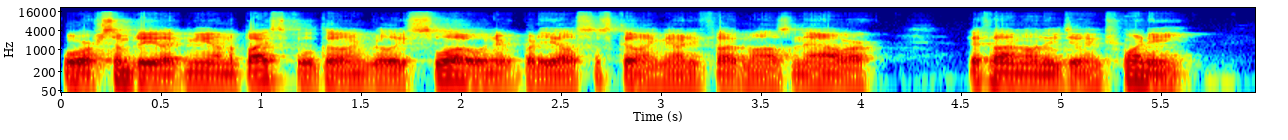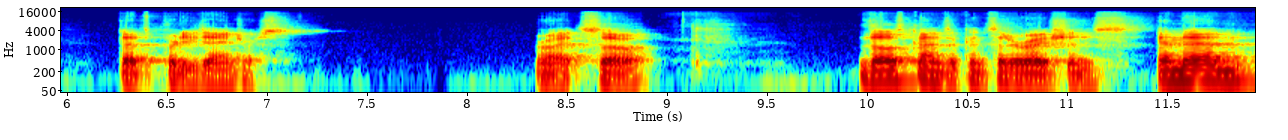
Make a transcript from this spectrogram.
or somebody like me on a bicycle going really slow and everybody else is going 95 miles an hour. If I'm only doing 20, that's pretty dangerous. Right. So those kinds of considerations. And then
